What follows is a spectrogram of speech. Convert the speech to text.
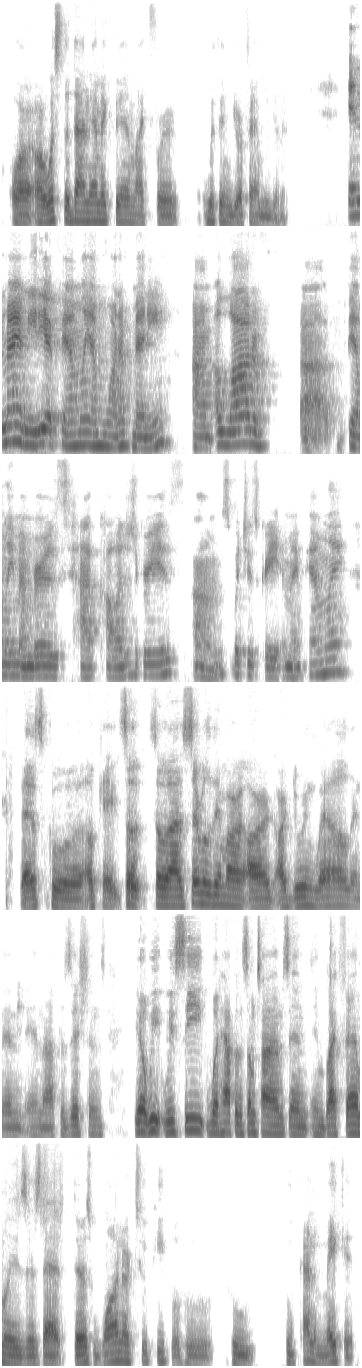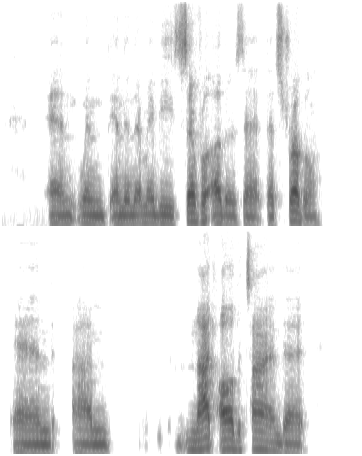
Or, or what's the dynamic been like for within your family unit? In my immediate family, I'm one of many. Um, a lot of uh, family members have college degrees, um, which is great in my family. That's cool. Okay, so so uh, several of them are are are doing well and in in uh, positions you know, we, we see what happens sometimes in, in black families is that there's one or two people who who who kind of make it and when and then there may be several others that that struggle and um, not all the time that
